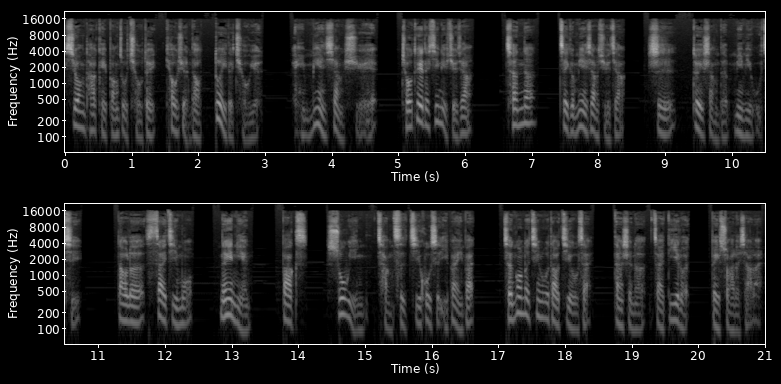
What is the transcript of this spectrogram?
希望他可以帮助球队挑选到对的球员。哎，面相学，球队的心理学家称呢，这个面相学家是队上的秘密武器。到了赛季末那一年，Bucks 输赢场次几乎是一半一半，成功的进入到季后赛。但是呢，在第一轮被刷了下来。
